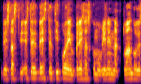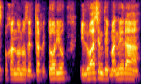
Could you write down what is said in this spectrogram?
de, estas, este, de este tipo de empresas como vienen actuando, despojándonos del territorio y lo hacen de manera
